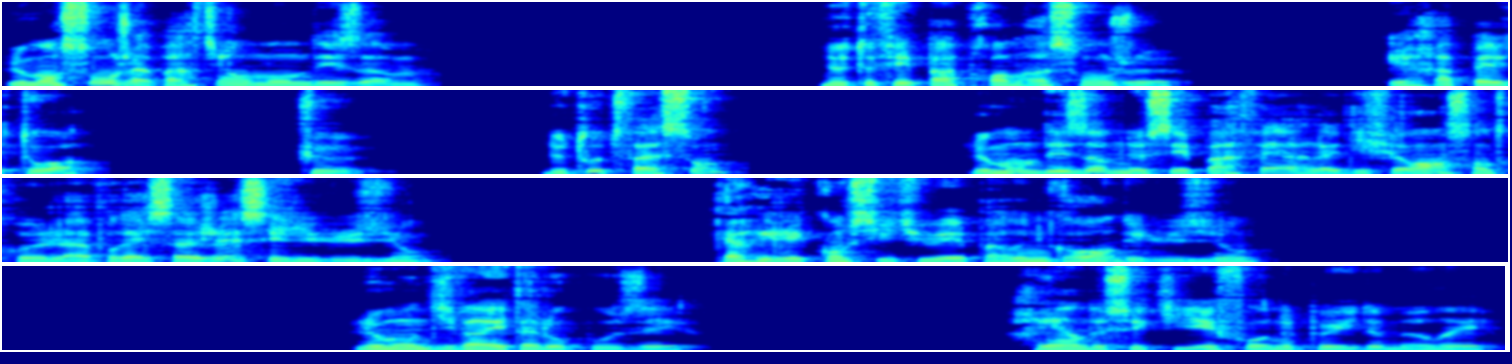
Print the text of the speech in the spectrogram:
Le mensonge appartient au monde des hommes. Ne te fais pas prendre à son jeu, et rappelle-toi que, de toute façon, le monde des hommes ne sait pas faire la différence entre la vraie sagesse et l'illusion, car il est constitué par une grande illusion. Le monde divin est à l'opposé. Rien de ce qui est faux ne peut y demeurer.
